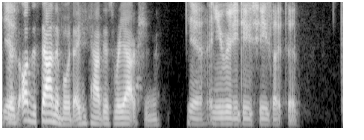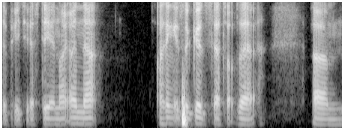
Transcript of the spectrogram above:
so it's understandable that he'd have this reaction. Yeah, and you really do see like the the PTSD and like and that I think it's a good setup there. Um,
